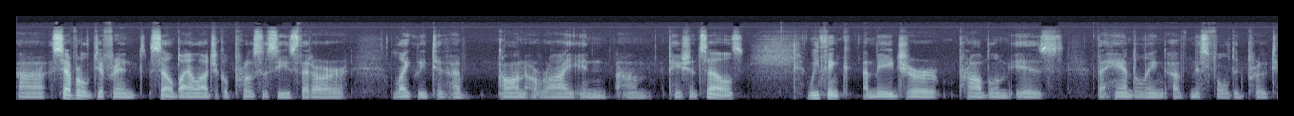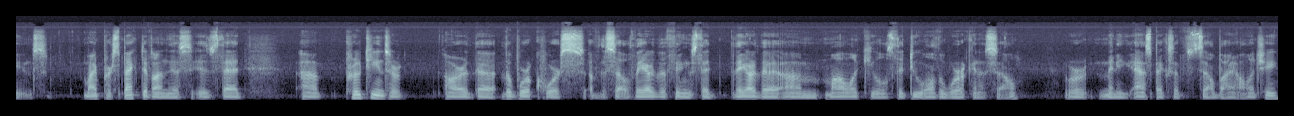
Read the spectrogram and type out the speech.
uh, several different cell biological processes that are likely to have gone awry in um, patient cells. We think a major problem is the handling of misfolded proteins. My perspective on this is that uh, proteins are are the, the workhorse of the cell. They are the things that they are the um, molecules that do all the work in a cell, or many aspects of cell biology.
